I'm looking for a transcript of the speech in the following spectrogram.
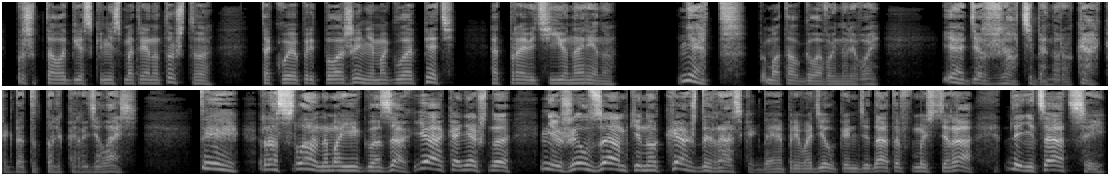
— прошептала Беска, несмотря на то, что такое предположение могло опять отправить ее на арену. «Нет», — помотал головой нулевой, — «я держал тебя на руках, когда ты только родилась. Ты росла на моих глазах. Я, конечно, не жил в замке, но каждый раз, когда я приводил кандидатов в мастера для инициации,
